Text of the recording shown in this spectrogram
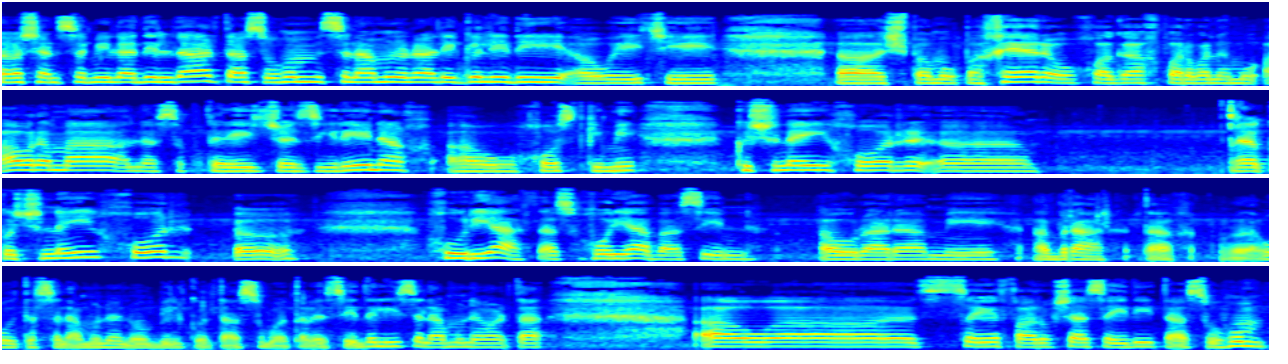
دغه شان سمیلا دلدار تاسو هم سلامونه را لګلې دي او چې شپه مو په خیر او خوږه خبرونه مو اورم له سپتري جزیرې نه او خوست کې می کوچنۍ خور کوچنۍ خور خوريا تاسو خوريا باسين او وراره می ابرار دا او ته سلامونه نو بالکل تاسو مو ته رسیدلی سلامونه ورته او سید فاروق شاه سیدی تاسو هم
